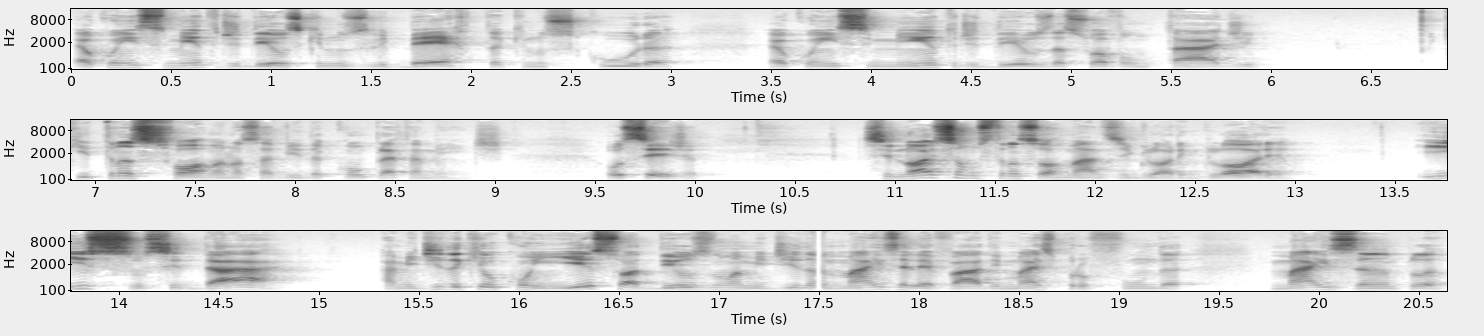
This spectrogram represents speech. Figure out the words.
É o conhecimento de Deus que nos liberta, que nos cura. É o conhecimento de Deus, da Sua vontade, que transforma a nossa vida completamente. Ou seja, se nós somos transformados de glória em glória, isso se dá à medida que eu conheço a Deus numa medida mais elevada e mais profunda, mais ampla.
